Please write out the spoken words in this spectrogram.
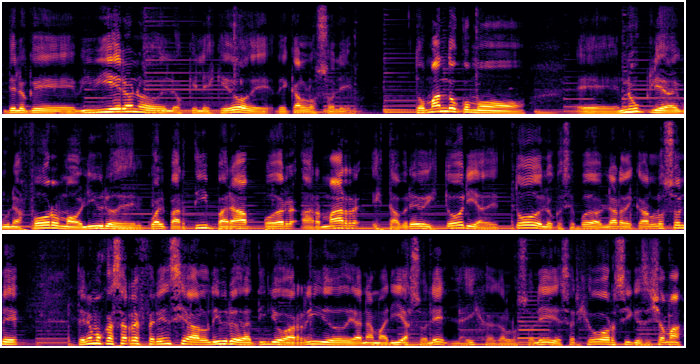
de lo que vivieron o de lo que les quedó de, Carlos Solé. Tomando como eh, núcleo de alguna forma o libro desde el cual partí para poder armar esta breve historia de todo lo que se puede hablar de Carlos Solé, tenemos que hacer referencia al libro de Atilio Garrido de Ana María Solé, la hija de Carlos Solé y de Sergio Gorsi, que se llama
